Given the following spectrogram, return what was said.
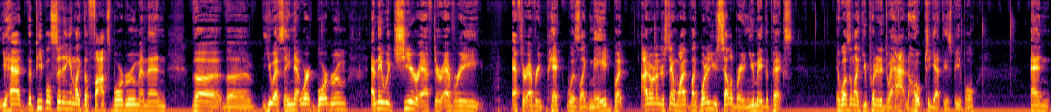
You had the people sitting in like the Fox boardroom and then the the USA Network boardroom, and they would cheer after every after every pick was like made, but I don't understand why. Like, what are you celebrating? You made the picks. It wasn't like you put it into a hat and hope to get these people. And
